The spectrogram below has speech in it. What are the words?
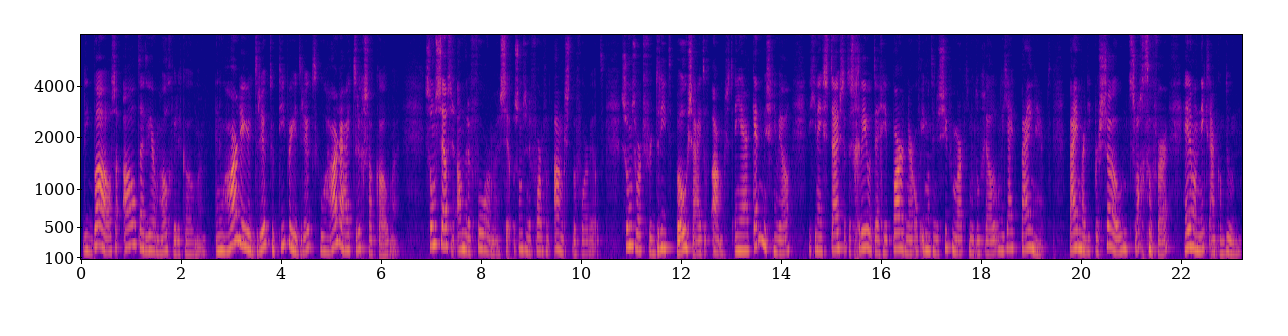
die bal zal altijd weer omhoog willen komen. En hoe harder je drukt, hoe dieper je drukt, hoe harder hij terug zal komen. Soms zelfs in andere vormen, soms in de vorm van angst bijvoorbeeld. Soms wordt verdriet, boosheid of angst. En je herkent misschien wel dat je ineens thuis staat te schreeuwen tegen je partner of iemand in de supermarkt moet omgelden omdat jij pijn hebt. Pijn waar die persoon, het slachtoffer, helemaal niks aan kan doen.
